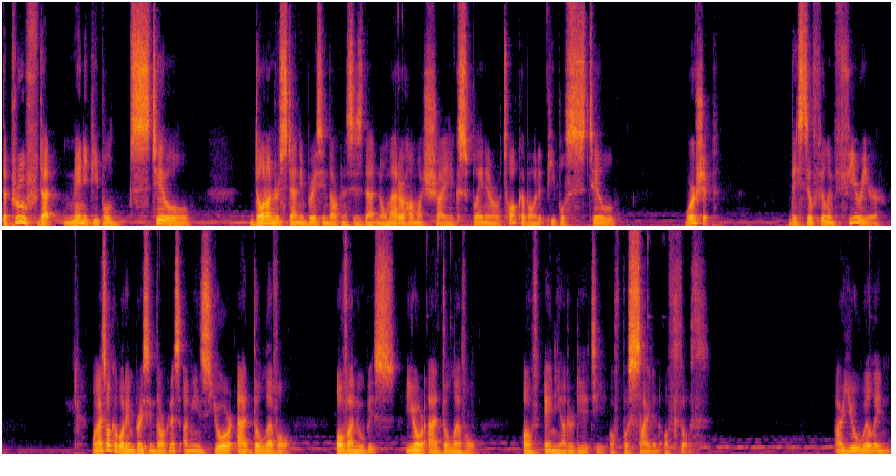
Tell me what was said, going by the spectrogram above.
the proof that many people still don't understand embracing darkness is that no matter how much I explain it or talk about it, people still worship. They still feel inferior. When I talk about embracing darkness, I means you're at the level of Anubis. You're at the level of any other deity, of Poseidon, of Thoth. Are you willing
